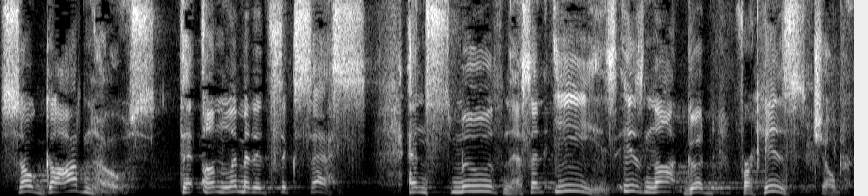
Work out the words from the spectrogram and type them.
so God knows that unlimited success and smoothness and ease is not good for His children.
